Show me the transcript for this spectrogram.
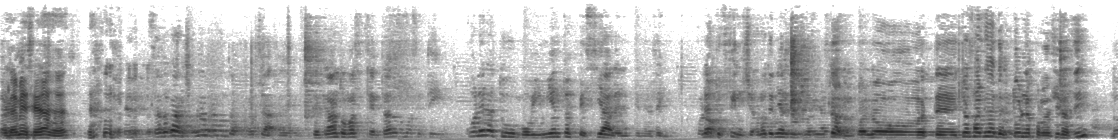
Él también se da, ¿eh? eh Santo Carlos, una pregunta, o sea, eh, centrándonos, más, centrándonos más en ti, ¿cuál era tu movimiento especial en, en el ring? ¿Cuál era tu finisher? ¿No tenías, no tenías Claro, cuando este, yo salía del túnel, por decir así, ¿no?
